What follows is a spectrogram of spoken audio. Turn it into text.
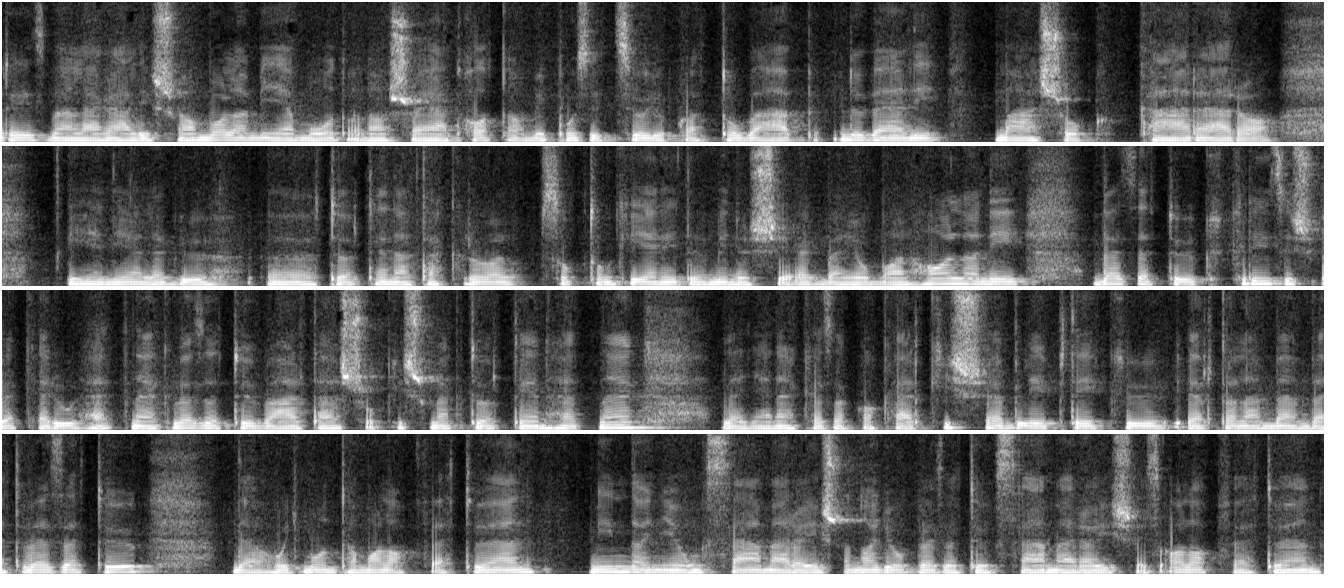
részben legálisan valamilyen módon a saját hatalmi pozíciójukat tovább növelni mások kárára ilyen jellegű történetekről szoktunk ilyen időminőségekben jobban hallani. Vezetők krízisbe kerülhetnek, vezetőváltások is megtörténhetnek, legyenek ezek akár kisebb léptékű értelemben vett vezetők, de ahogy mondtam, alapvetően mindannyiunk számára és a nagyobb vezetők számára is ez alapvetően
